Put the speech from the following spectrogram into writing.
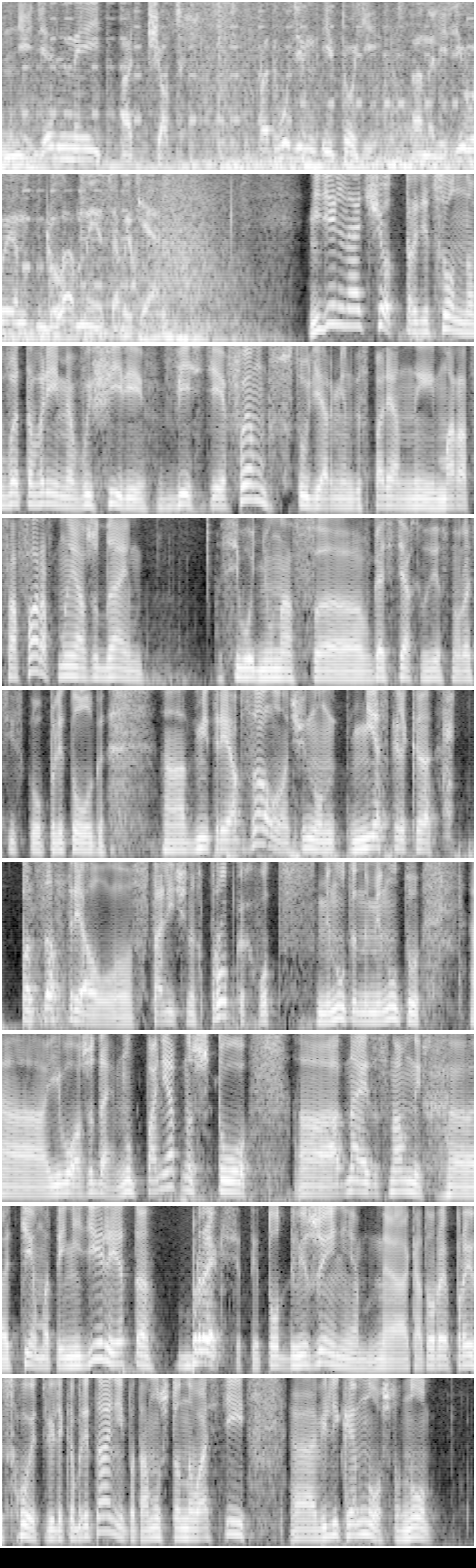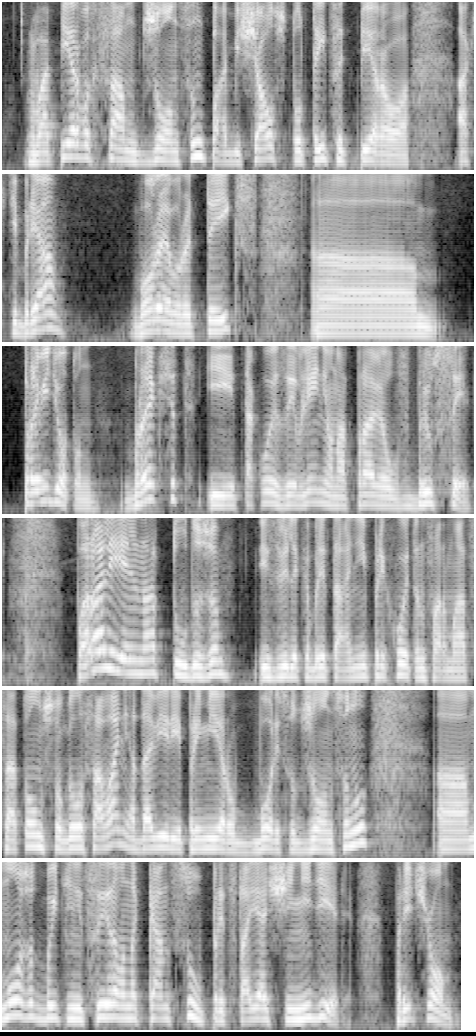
Недельный отчет. Подводим итоги. Анализируем главные события. Недельный отчет традиционно в это время в эфире Вести ФМ в студии Армен Гаспарян и Марат Сафаров. Мы ожидаем Сегодня у нас э, в гостях известного российского политолога э, Дмитрия Абзалова. Очевидно, он несколько подзастрял в столичных пробках. Вот с минуты на минуту его ожидаем. Ну, понятно, что э, одна из основных э, тем этой недели это Брексит и то движение, которое происходит в Великобритании, потому что новостей великое множество. Но, во-первых, сам Джонсон пообещал, что 31 октября, whatever it takes, проведет он Брексит, и такое заявление он отправил в Брюссель. Параллельно оттуда же из Великобритании приходит информация о том, что голосование о доверии премьеру Борису Джонсону э, может быть инициировано к концу предстоящей недели. Причем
